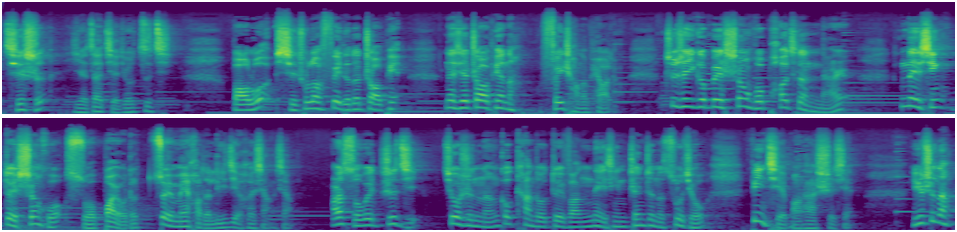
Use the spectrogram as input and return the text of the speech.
其实也在解救自己。保罗洗出了费德的照片，那些照片呢，非常的漂亮。这是一个被生活抛弃的男人，内心对生活所抱有的最美好的理解和想象。而所谓知己。就是能够看透对方内心真正的诉求，并且帮他实现。于是呢，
